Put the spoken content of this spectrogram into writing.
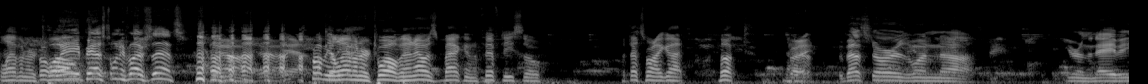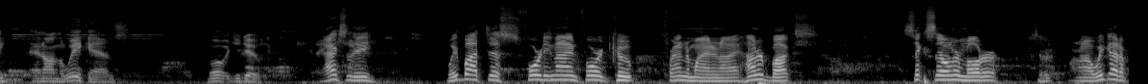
11 or 12. Way past 25 cents. Yeah, yeah. Yeah. probably 11 or 12, and that was back in the 50s. So, but that's when I got hooked. right. The best story is when uh, you're in the Navy and on the weekends. What would you do? Actually, we bought this 49 Ford Coupe, friend of mine and I, 100 bucks, six cylinder motor. So uh, we got to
